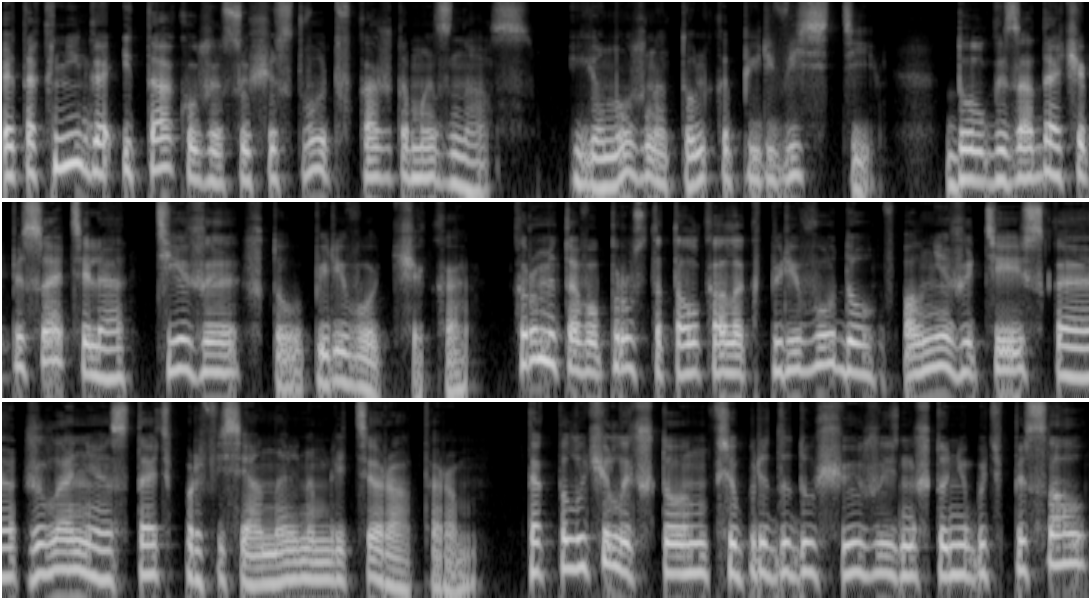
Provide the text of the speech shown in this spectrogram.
Эта книга и так уже существует в каждом из нас. Ее нужно только перевести. Долгая задача писателя те же, что у переводчика. Кроме того, просто толкало к переводу вполне житейское желание стать профессиональным литератором. Так получилось, что он всю предыдущую жизнь что-нибудь писал,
